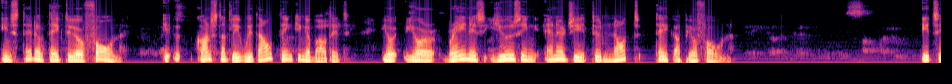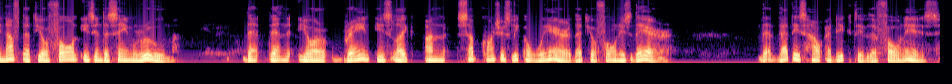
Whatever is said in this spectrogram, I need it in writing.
Instead of take to your phone constantly without thinking about it your your brain is using energy to not take up your phone. It's enough that your phone is in the same room that then your brain is like un subconsciously aware that your phone is there. That that is how addictive the phone is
